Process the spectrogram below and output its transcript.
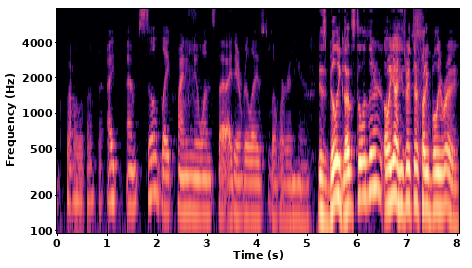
I forgot all about that. I I'm still like finding new ones that I didn't realize that were in here. Is Billy Gunn still in there? Oh, yeah, he's right there fighting Bully Ray.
